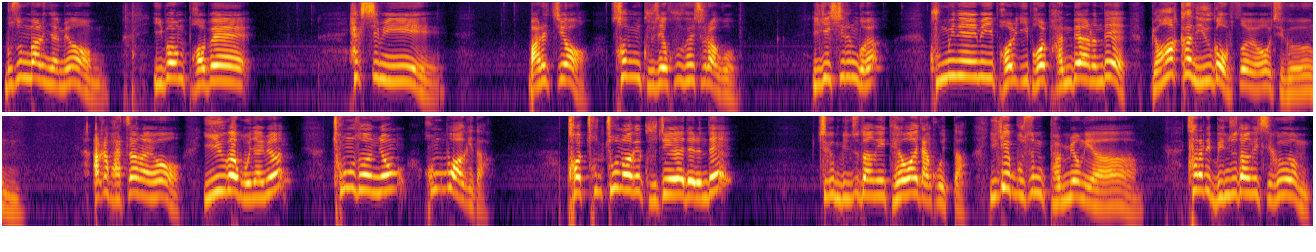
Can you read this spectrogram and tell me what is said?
무슨 말이냐면 이번 법의 핵심이 말했지요. 선구제 후 회수라고. 이게 싫은 거야? 국민의힘이 이 벌, 이 벌 반대하는데 명확한 이유가 없어요, 지금. 아까 봤잖아요. 이유가 뭐냐면 총선용 홍보하기다. 더 촘촘하게 구제해야 되는데 지금 민주당이 대화하지 않고 있다. 이게 무슨 변명이야. 차라리 민주당이 지금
